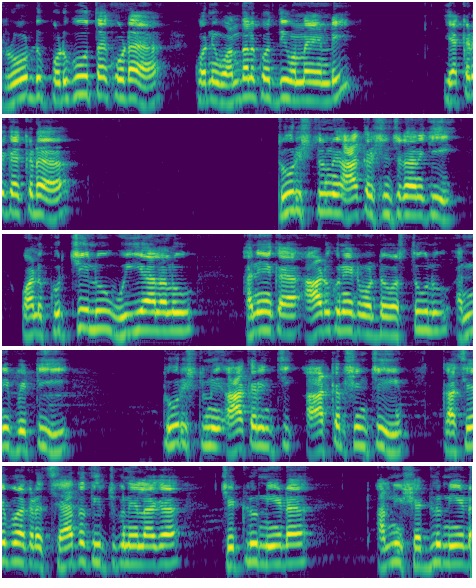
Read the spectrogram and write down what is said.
రోడ్డు పొడుగుతా కూడా కొన్ని వందల కొద్దీ ఉన్నాయండి. ఎక్కడికక్కడ టూరిస్టులను ఆకర్షించడానికి వాళ్ళు కుర్చీలు ఉయ్యాలలు అనేక ఆడుకునేటువంటి వస్తువులు అన్నీ పెట్టి టూరిస్టుని ఆకరించి ఆకర్షించి కాసేపు అక్కడ సేద తీర్చుకునేలాగా చెట్లు నీడ అన్ని షెడ్లు నీడ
